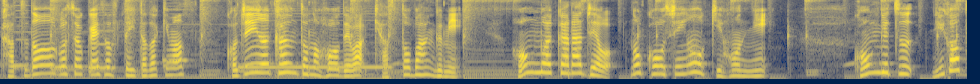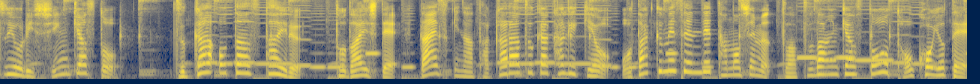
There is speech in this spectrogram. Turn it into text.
活動をご紹介させていただきます。個人アカウントの方ではキャスト番組ほんわかラジオの更新を基本に。今月2月より新キャストズカオタスタイルと題して大好きな宝塚歌劇をオタク目線で楽しむ雑談キャストを投稿予定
